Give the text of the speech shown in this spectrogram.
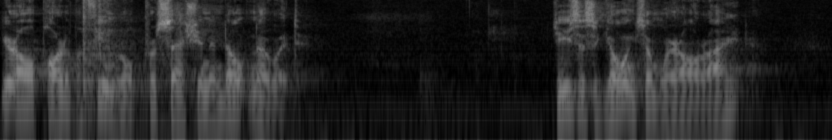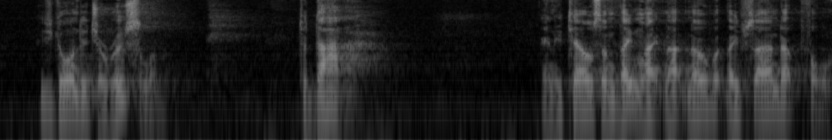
You're all part of a funeral procession and don't know it. Jesus is going somewhere, all right. He's going to Jerusalem to die. And he tells them they might not know what they've signed up for.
